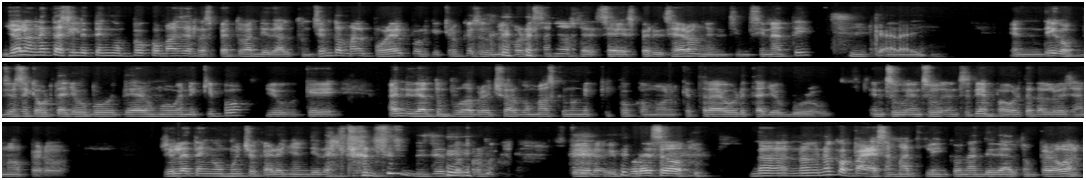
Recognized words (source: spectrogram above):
Yo la neta sí le tengo un poco más de respeto a Andy Dalton. Siento mal por él porque creo que sus mejores años se, desperdiciaron en Cincinnati. Sí, caray. En, digo, yo sé que ahorita Joe Burrow era un muy buen equipo. Yo creo que Andy Dalton pudo haber hecho algo más con un equipo como el que trae ahorita Joe Burrow. En su, en su, en su tiempo, ahorita tal vez ya no, pero yo le tengo mucho cariño a Andy Dalton, de cierta forma. Pero, y por eso no, no, no compares a Matt Flynn con Andy Dalton. Pero bueno,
